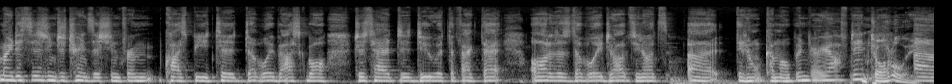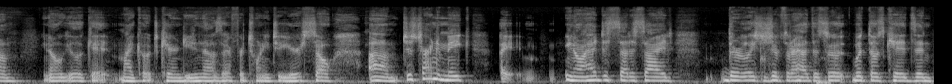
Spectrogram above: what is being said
my decision to transition from Class B to Double A basketball just had to do with the fact that a lot of those Double A jobs, you know, it's uh, they don't come open very often. Totally. Um, you know, you look at my coach Karen Deaton, that was there for 22 years. So, um, just trying to make, I- you know, I had to set aside the relationships that I had this, with those kids and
